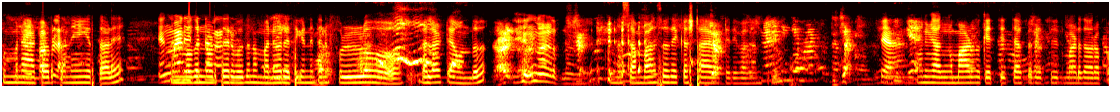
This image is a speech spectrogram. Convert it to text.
ಸುಮ್ಮನೆ ಆಟ ಆಡ್ತಾನೆ ಇರ್ತಾಳೆ. ನನ್ನ ಮಗನ ನೋಡ್ತಾ ಇರ್ಬೋದು ನಮ್ಮ ಮನೆಯವ್ರ ಎತ್ತಿಗಣ್ಣ ಫುಲ್ಲು ಗಲಾಟೆ ಒಂದು ಸಂಭಾಳಿಸೋದೇ ಕಷ್ಟ ಆಗ್ಬಿಟ್ಟಿದೆ ಇವಾಗಂತೂ. ಅವನಿಗೆ ಹಂಗೆ ಮಾಡ್ಬೇಕು ಎತ್ತಿತ್ತು ಹಾಕೋದು ಎತ್ತು ಇದು ಮಾಡಿದ ಅವರಪ್ಪ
